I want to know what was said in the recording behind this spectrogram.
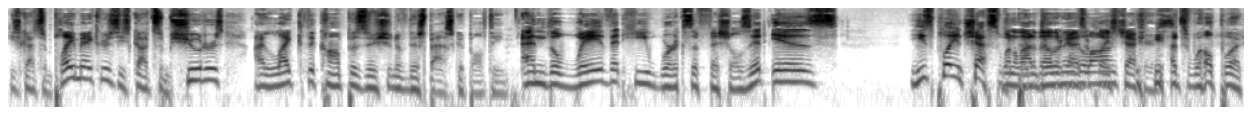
he's got some playmakers, he's got some shooters. I like the composition of this basketball team. And the way that he works officials, it is He's playing chess when a lot of the other guys are playing checkers. That's well put.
